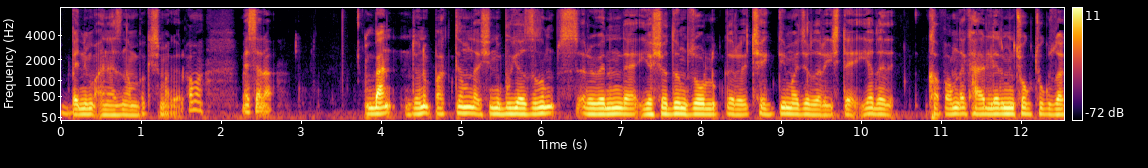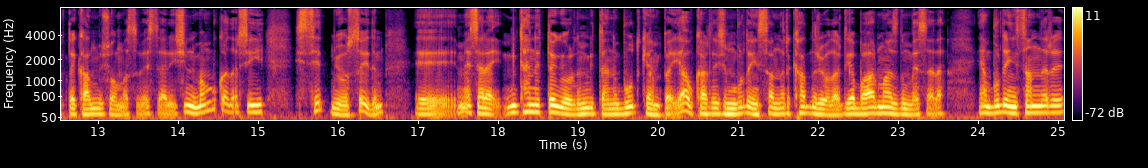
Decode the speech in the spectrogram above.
Benim en azından bakışıma göre. Ama mesela ben dönüp baktığımda şimdi bu yazılım serüveninde yaşadığım zorlukları, çektiğim acıları işte ya da kafamdaki hayallerimin çok çok uzakta kalmış olması vesaire. Şimdi ben bu kadar şeyi hissetmiyor olsaydım e, mesela internette gördüm bir tane bootcamp'e ya kardeşim burada insanları kandırıyorlar diye bağırmazdım mesela. Yani burada insanları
